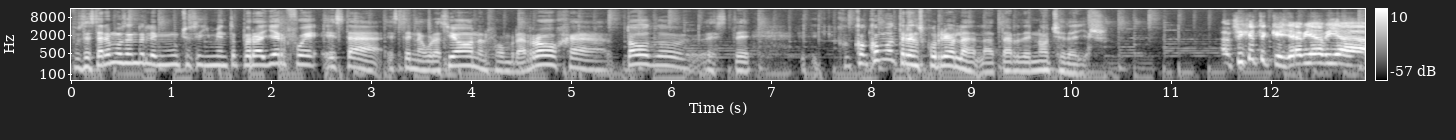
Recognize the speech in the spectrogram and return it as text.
pues estaremos dándole mucho seguimiento, pero ayer fue esta, esta inauguración, alfombra roja, todo, este... ¿Cómo transcurrió la, la tarde-noche de ayer? Ah, Fíjate que ya había, había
